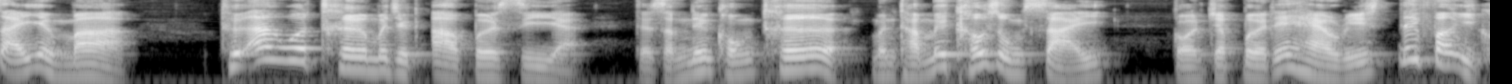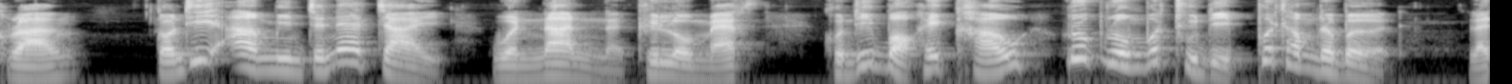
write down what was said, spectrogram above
สัยอย่างมาก เธออ้างว่าเธอมาจากอ่าวเปอร์เซีย แต่สำเนียงของเธอมันทำให้เขาสงสัย ก่อนจะเปิดให้แฮร์ริสได้ฟังอีกครั้ง ก่อนที่อามินจะแน่ใจว่านั่นน่ะคือโลแม็กซ์คนที่บอกให้เขารวบรวมวัตถุดิบเพื่อทำระเบิด และ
